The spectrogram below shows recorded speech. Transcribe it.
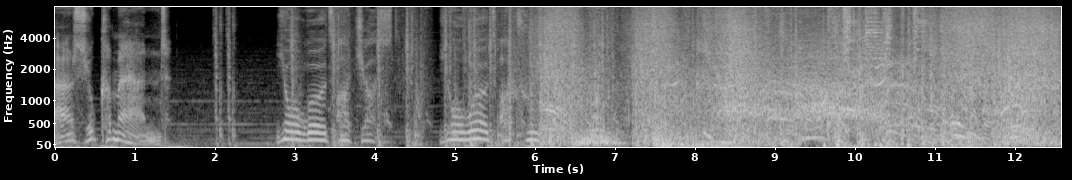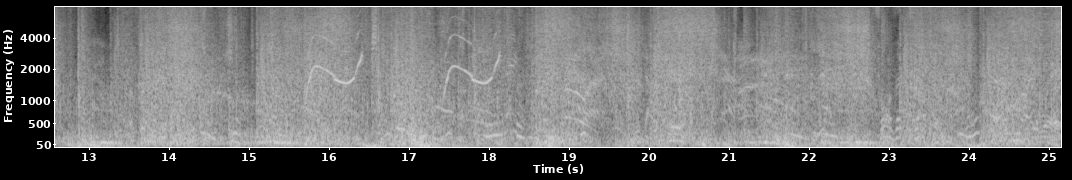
As you command. Your words are just. Your words are true. Without fail. For the dragon. my way.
